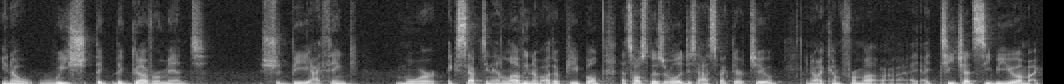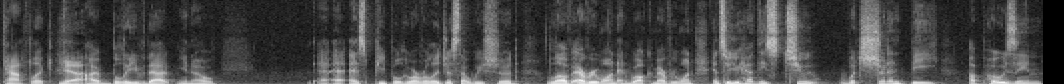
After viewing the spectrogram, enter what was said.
you know, we sh- the, the government should be, I think, more accepting and loving of other people. That's also there's a religious aspect there too. You know, I come from a I, teach at CBU. I'm a Catholic. Yeah. I believe that you know a- as people who are religious that we should love everyone and welcome everyone. And so you have these two what shouldn't be opposing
